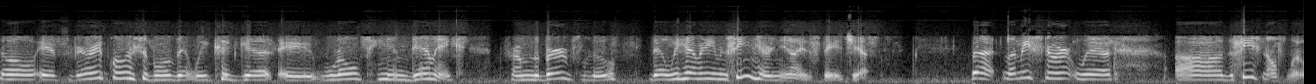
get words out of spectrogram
So it's very possible that we could get a world pandemic from the bird flu that we haven't even seen here in the United States yet. But let me start with uh, the seasonal flu.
